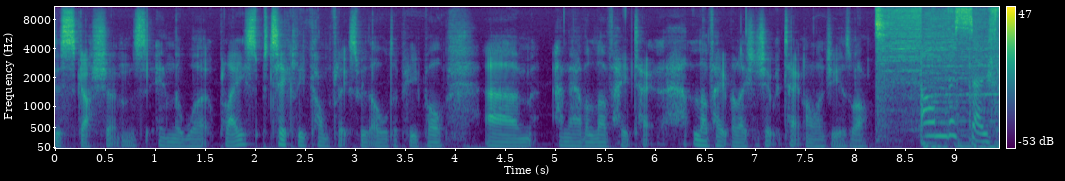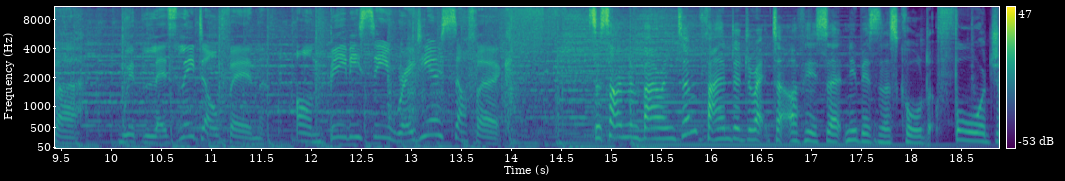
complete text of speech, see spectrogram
discussions in the workplace, particularly conflicts with older people, um, and they have a love hate te- love hate relationship with technology as well. On the sofa with Lesley Dolphin on BBC Radio Suffolk. So Simon Barrington, founder director of his uh, new business called Forge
